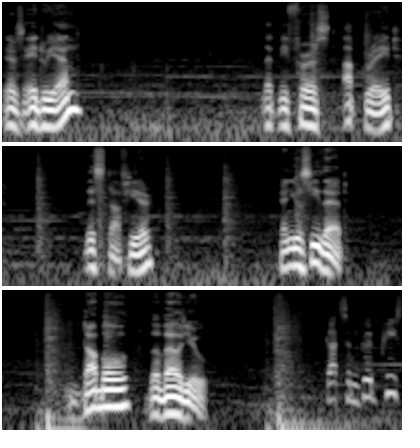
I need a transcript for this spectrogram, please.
There's Adrianne. Let me first upgrade this stuff here. Can you see that? Double the value. Got some good piece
